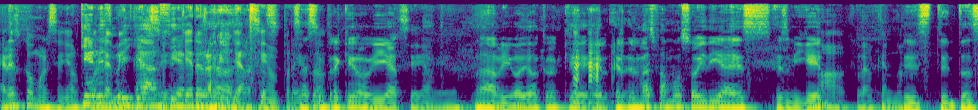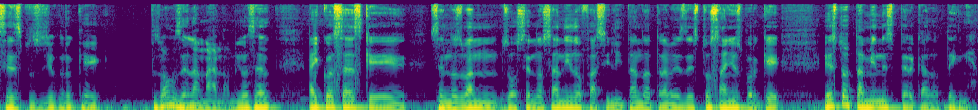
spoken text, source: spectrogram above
Eres como el señor ¿Quieres polémica, brillar siempre. quieres brillar siempre. O sea, siempre quiero brillar. Sí, amigo. No, amigo, yo creo que el, el, más famoso hoy día es, es Miguel. No, claro que no. Este, entonces, pues yo creo que pues vamos de la mano, amigo. O sea, hay cosas que se nos van o se nos han ido facilitando a través de estos años porque esto también es percadotecnia.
